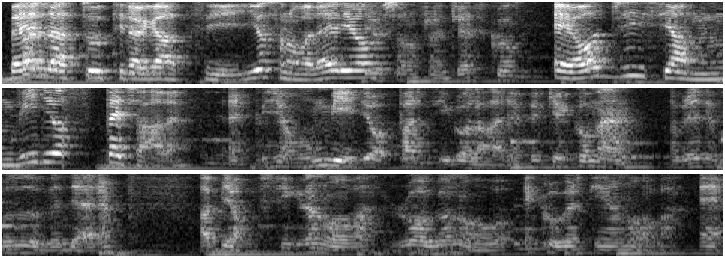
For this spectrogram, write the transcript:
Bella a tutti ragazzi, io sono Valerio Io sono Francesco e oggi siamo in un video speciale. Ecco, diciamo un video particolare perché come avrete potuto vedere abbiamo sigla nuova, luogo nuovo e copertina nuova e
